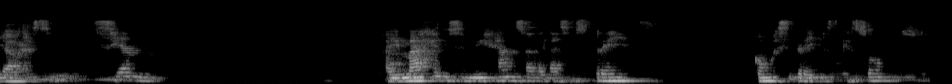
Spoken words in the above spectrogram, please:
Y ahora sí, siendo a imagen y semejanza de las estrellas, como estrellas que somos,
